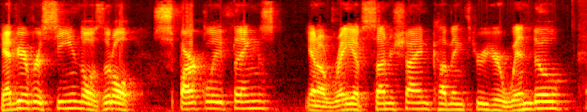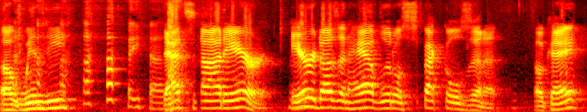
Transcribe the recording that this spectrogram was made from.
Have you ever seen those little sparkly things in a ray of sunshine coming through your window, uh, Wendy? yes. That's not air. Air doesn't have little speckles in it. Okay?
